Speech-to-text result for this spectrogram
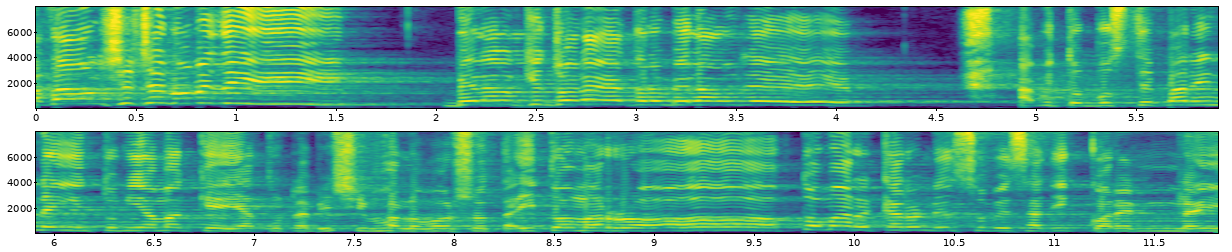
আজান শেষে নবীজি বেলালকে জড়ায় ধরে বেলাল রে, আমি তো বুঝতে পারি নাই তুমি আমাকে এতটা বেশি ভালোবাসো, তাই তো আমার রব তোমার কারণে শুভে সাদিক করেন নাই।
